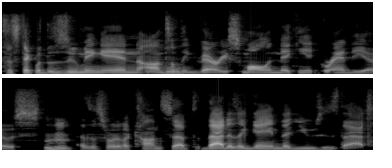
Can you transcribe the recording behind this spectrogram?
to stick with the zooming in on Mhm. something very small and making it grandiose Mhm. as a sort of a concept that is a game that uses that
